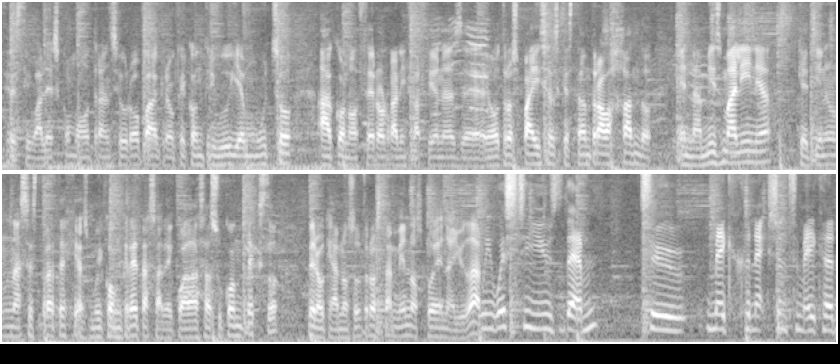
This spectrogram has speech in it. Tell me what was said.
festivales como Transeuropa creo que contribuyen mucho a conocer organizaciones de otros países que están trabajando en la misma línea, que tienen unas estrategias muy concretas adecuadas a su contexto, pero que a nosotros también nos pueden ayudar. We wish to use them to make a connection, to make a,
